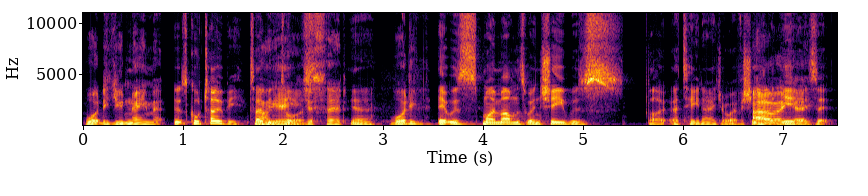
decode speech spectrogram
what did you name it? It's called Toby. Toby oh, the yeah, tortoise. you just said. Yeah, What did it was my mum's when she was like a teenager or whatever. She had Oh, it okay. years. It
